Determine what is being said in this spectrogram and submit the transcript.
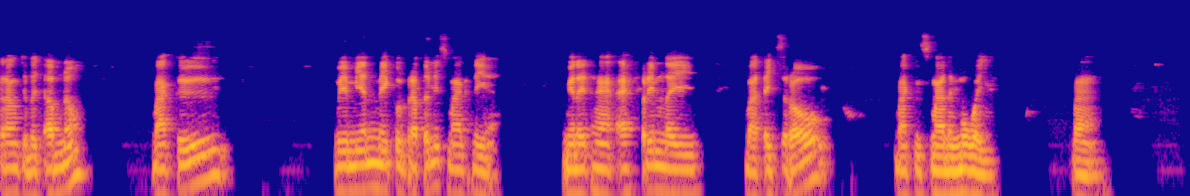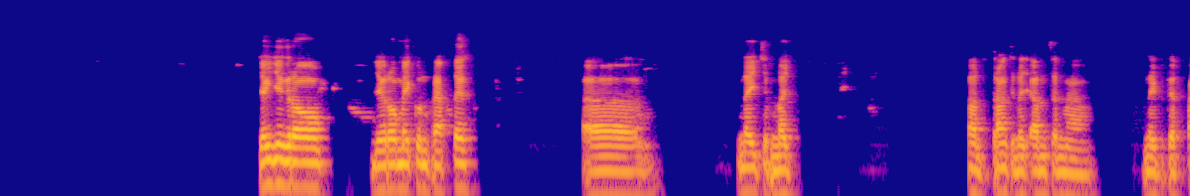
ត្រង់ចំណុច m នោះបាទគឺវាមានមេគុណប្រាប់ទិសនេះស្មើគ្នា មានន័យថា f' នៃបាទ x0 បាទគឺស្មើនឹង1បាទអញ្ចឹងយើងរកយើងរកមេគុណប្រាប់ទិសអឺនៃចំណុចត្រង់ចំណុច m សិនមកនៃប្រតិប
